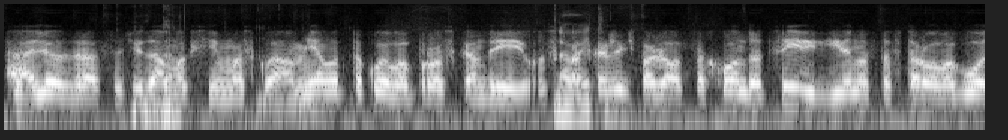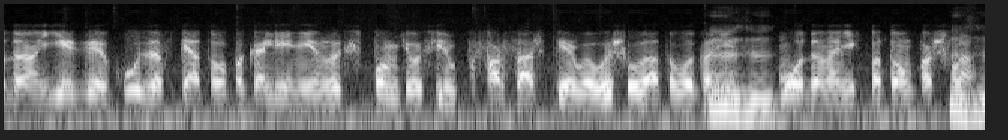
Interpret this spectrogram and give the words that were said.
Алло, здравствуйте, да, да, Максим, Москва. У меня вот такой вопрос к Андрею. Вот Скажите, пожалуйста, Honda Civic 92 -го года, EG кузов пятого поколения. Ну, вспомните, вот фильм «Форсаж» первый вышел, да, то вот они, угу. мода на них потом пошла. Угу.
